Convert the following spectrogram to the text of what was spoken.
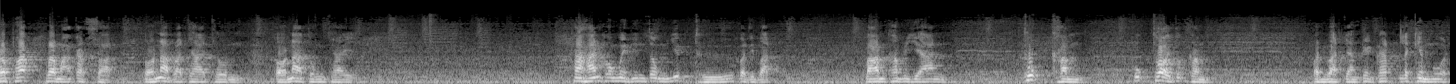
พระพักตร์พระมหากษัตริย์ ต่อหน้าประชาชน ต่อหน้าธงชัย ทหารของแผ่นดินต้องยึดถือปฏิบัติ ตามคำปฏิญาณทุกคำทุกถ้อยทุกคำปฏิบัติอย่างเคร่งครัดและเข้มงวด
